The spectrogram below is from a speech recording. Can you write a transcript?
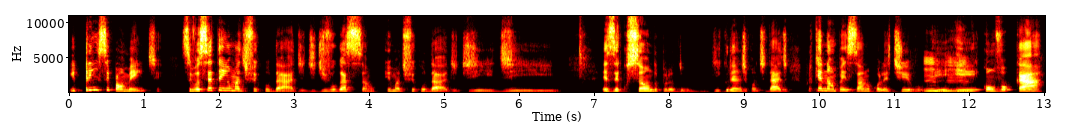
E, principalmente, se você tem uma dificuldade de divulgação e uma dificuldade de, de execução do produto de grande quantidade, por que não pensar no coletivo uhum. e, e, convocar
